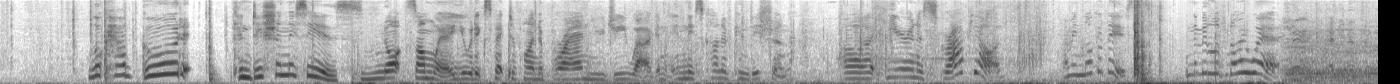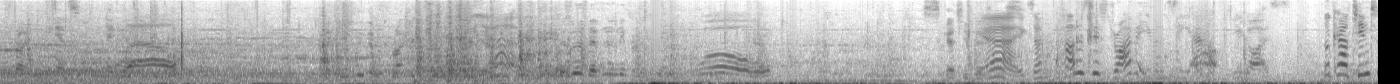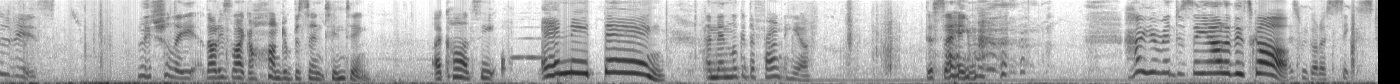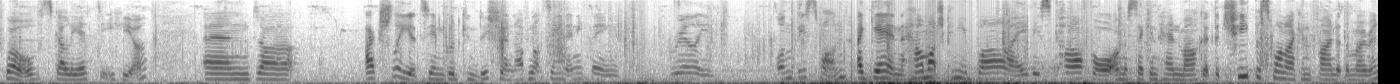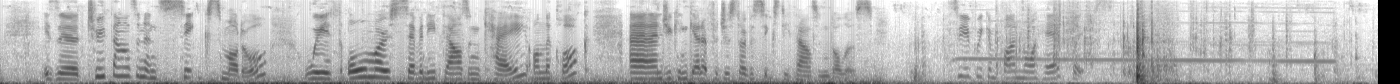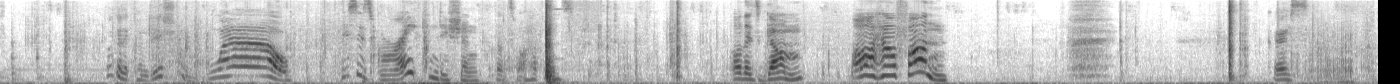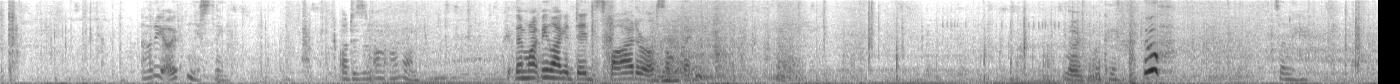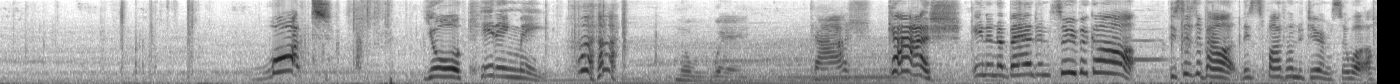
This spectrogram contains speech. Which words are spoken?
Look how good condition this is. Not somewhere you would expect to find a brand new G Wagon in this kind of condition uh, here in a scrapyard. I mean, look at this. In the middle of nowhere. And even through the front, you can't see. Wow. Like usually the front is Yeah. This was definitely. Whoa. sketchy business. Yeah, exactly. How does this driver even see out, you guys? Look how tinted it is. Literally, that is like 100% tinting. I can't see anything. And then look at the front here. The same. how are you meant to see out of this car? We've got a 612 Scaglietti here. And uh, actually, it's in good condition. I've not seen anything really on this one. Again, how much can you buy this car for on the second-hand market? The cheapest one I can find at the moment is a 2006 model with almost 70,000 K on the clock, and you can get it for just over $60,000. See if we can find more hair clips. Look at the condition. Wow, this is great condition. That's what happens. Oh, there's gum. Oh, how fun! Grace, how do you open this thing? Oh, does it not have one? There might be like a dead spider or something. No, okay. Whew. It's under here. What? You're kidding me. No way. Cash? Cash in an abandoned supercar. This is about this is 500 dirhams. So what?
